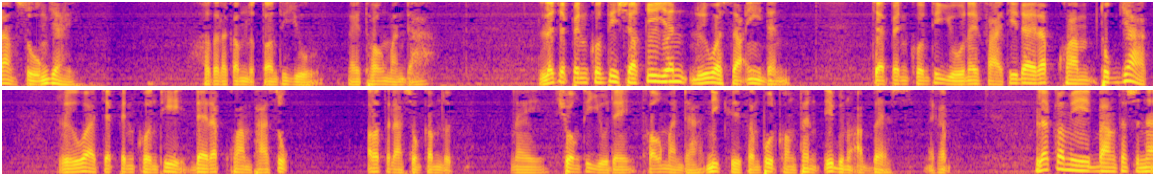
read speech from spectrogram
ร่างสูงใหญ่เขาตะกำหนดตอนที่อยู่ในท้องมันดา และจะเป็นคนที่ชากียันหรือว่าซาอีดัน จะเป็นคนที่อยู่ในฝ่ายที่ได้รับความทุกข์ยาก หรือว่าจะเป็นคนที่ได้รับความผาสุก อัลลอฮฺตลาทรงกำหนดในช่วงที่อยู่ในท้องมารดา นี่คือคำพูดของท่านอิบนุอับบาสนะครับ แล้วก็มีบางทัศนะ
